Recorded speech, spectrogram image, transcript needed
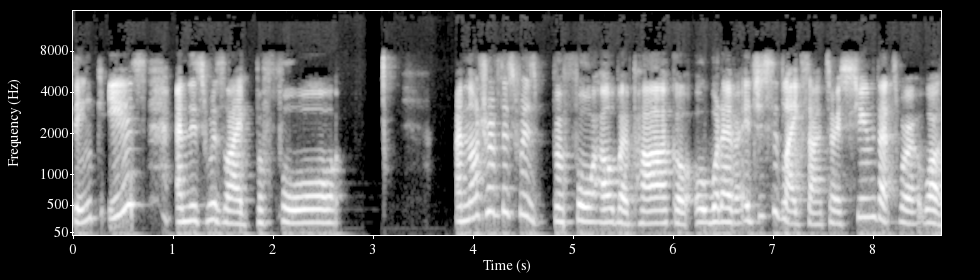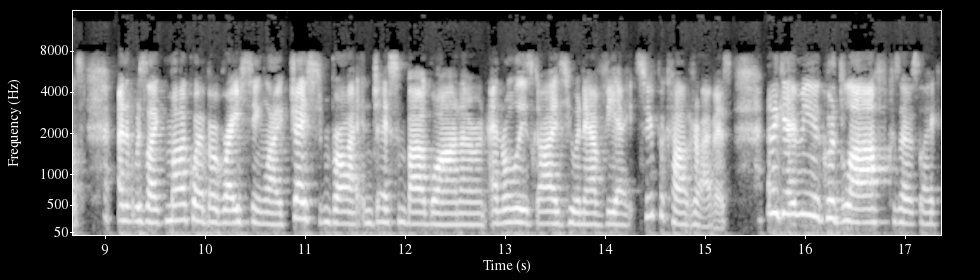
think is, and this was like before. I'm not sure if this was before Albert Park or, or whatever. It just said Lakeside, so I assumed that's where it was. And it was like Mark Webber racing like Jason Bright and Jason Bargwanna and, and all these guys who are now V8 supercar drivers. And it gave me a good laugh because I was like,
